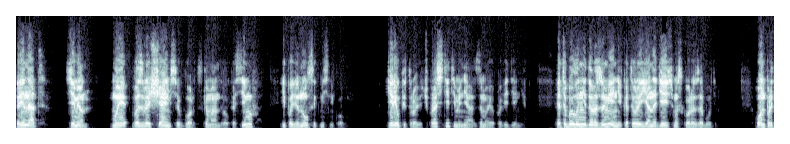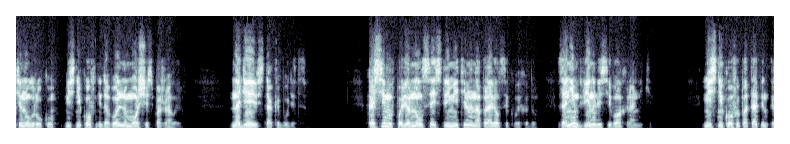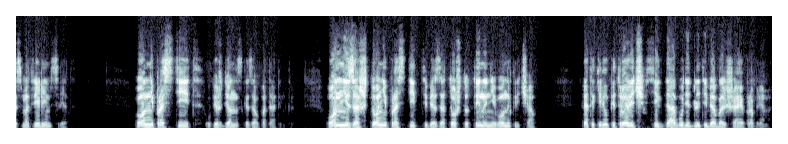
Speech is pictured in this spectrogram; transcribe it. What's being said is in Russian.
Ренат, Семен, мы возвращаемся в город, скомандовал Касимов и повернулся к Мясникову. Кирилл Петрович, простите меня за мое поведение. Это было недоразумение, которое, я надеюсь, мы скоро забудем. Он протянул руку. Мясников, недовольно морщась, пожалуй. Надеюсь, так и будет. Касимов повернулся и стремительно направился к выходу. За ним двинулись его охранники. Мясников и Потапенко смотрели им вслед. «Он не простит», — убежденно сказал Потапенко. «Он ни за что не простит тебя за то, что ты на него накричал. Это, Кирилл Петрович, всегда будет для тебя большая проблема.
